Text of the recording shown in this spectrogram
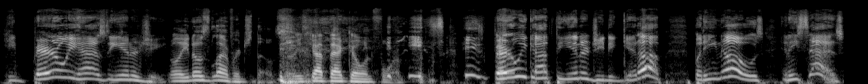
He barely has the energy. Well, he knows leverage though, so he's got that going for him. He's he's barely got the energy to get up, but he knows, and he says,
